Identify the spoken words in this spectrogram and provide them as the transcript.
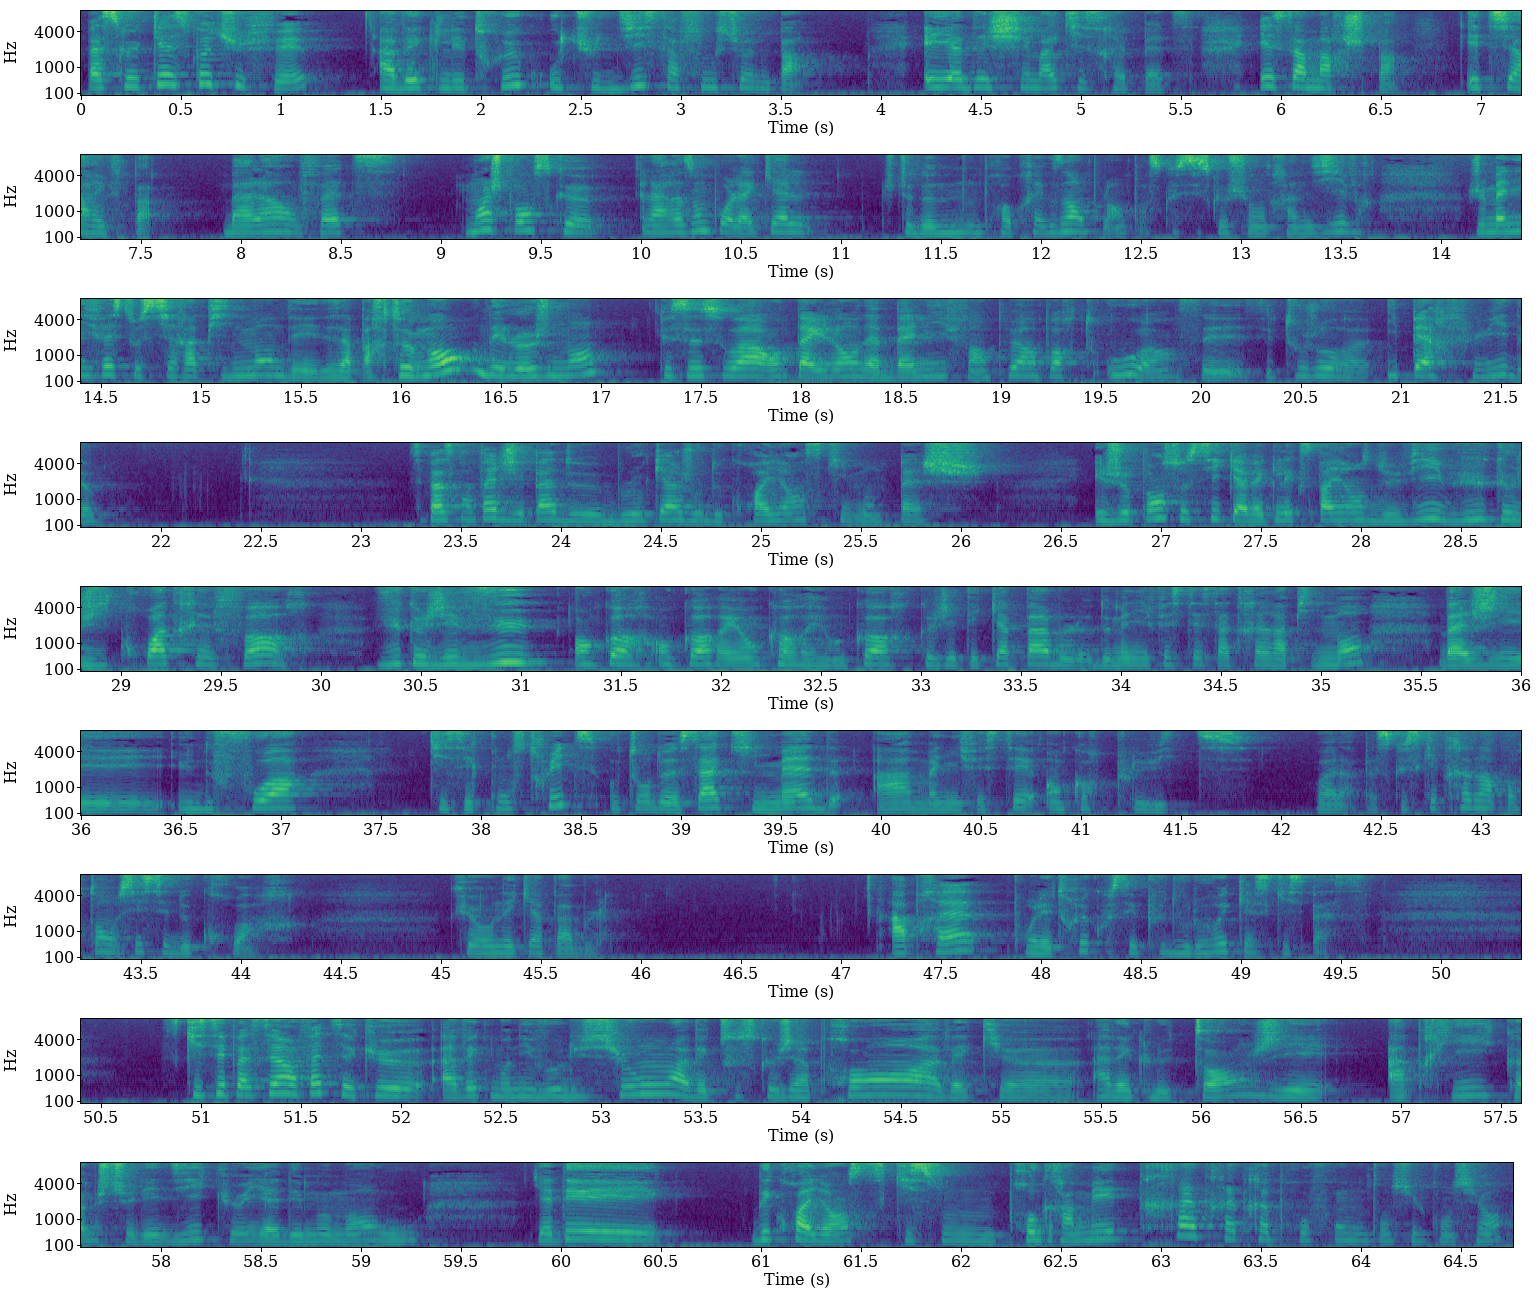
Parce que qu'est-ce que tu fais avec les trucs où tu dis ça fonctionne pas? Et il y a des schémas qui se répètent, et ça marche pas, et tu n'y arrives pas. Bah là, en fait, moi je pense que la raison pour laquelle, je te donne mon propre exemple, hein, parce que c'est ce que je suis en train de vivre, je manifeste aussi rapidement des, appartements, des logements, que ce soit en Thaïlande, à Bali, peu importe où, hein, c'est toujours euh, hyper fluide. C'est parce qu'en fait, j'ai pas de blocage ou de croyance qui m'empêche. Et je pense aussi qu'avec l'expérience de vie, vu que j'y crois très fort, vu que j'ai vu encore, encore et encore et encore que j'étais capable de manifester ça très rapidement, bah j'ai une foi qui s'est construite autour de ça qui m'aide à manifester encore plus vite. Voilà, parce que ce qui est très important aussi, c'est de croire qu'on est capable. Après, pour les trucs où c'est plus douloureux, qu'est-ce qui se passe? Ce qui s'est passé en fait, c'est que avec mon évolution, avec tout ce que j'apprends, avec, euh, avec le temps, j'ai appris, comme je te l'ai dit, qu'il y a des moments où il y a des, des croyances qui sont programmées très très très profond dans ton subconscient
